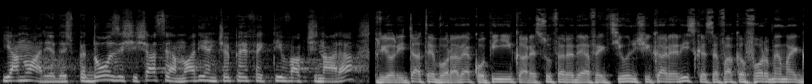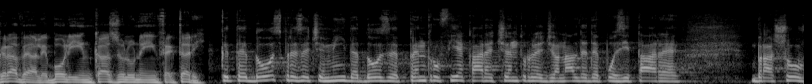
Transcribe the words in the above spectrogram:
ianuarie, deci pe 26 ianuarie începe efectiv vaccinarea. Prioritate vor avea copiii care suferă de afecțiuni și care riscă să facă forme mai grave ale bolii în cazul unei infectări. Țării. Câte 12.000 de doze pentru fiecare centru regional de depozitare. Brașov,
